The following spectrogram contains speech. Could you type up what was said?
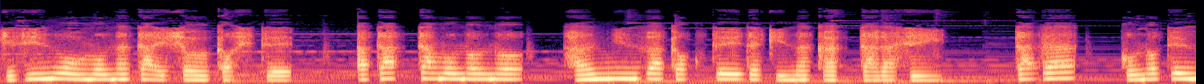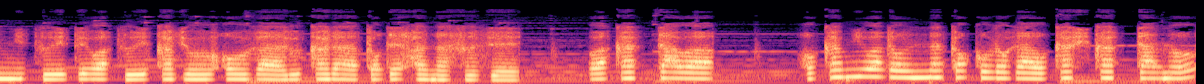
知人を主な対象として、当たったものの、犯人が特定できなかったらしい。ただ、この点については追加情報があるから後で話すぜ。わかったわ。他にはどんなところがおかしかったの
